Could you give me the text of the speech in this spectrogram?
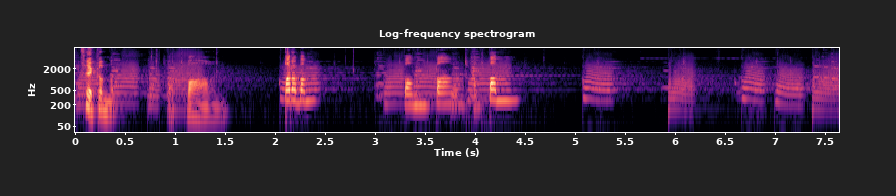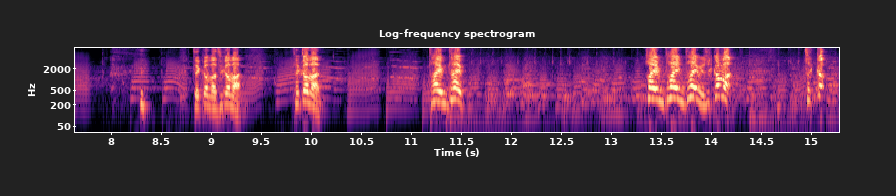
잠깐만. 빰. 빠라밤. 빰빰 빰빰. 잠깐만 잠깐만. 잠깐만. 타임 타임. 타임 타임 타임. 잠깐만. 잠깐.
